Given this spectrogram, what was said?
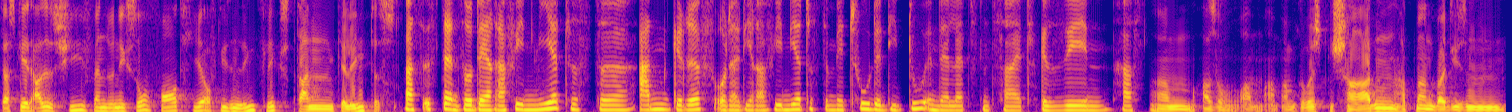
Das geht alles schief, wenn du nicht sofort hier auf diesen Link klickst, dann gelingt es. Was ist denn so der raffinierteste Angriff oder die raffinierteste Methode, die du in der letzten Zeit gesehen hast? Ähm, also am, am, am, größten Schaden hat man bei diesem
